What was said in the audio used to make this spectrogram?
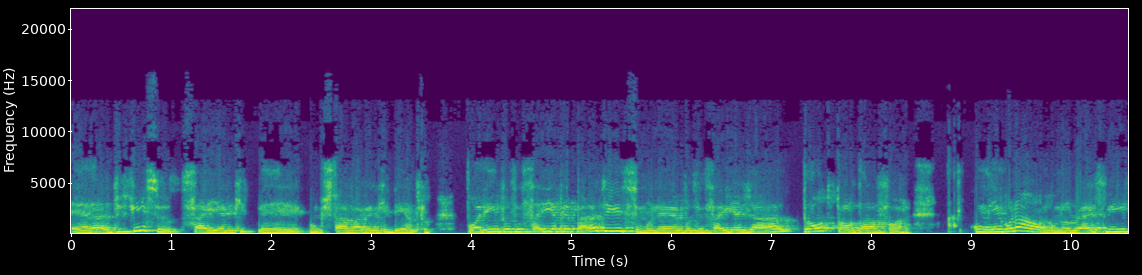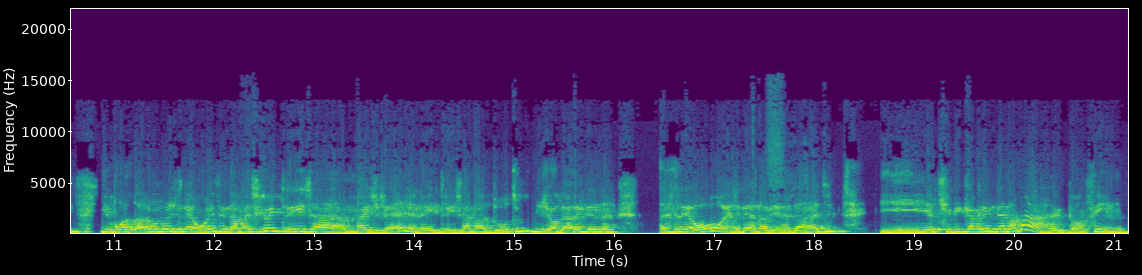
era difícil sair aqui, é, conquistar a vaga aqui dentro. Porém, você saía preparadíssimo, né? Você saía já pronto para lutar lá fora. Comigo, não. No wrestling, me botaram nos leões, ainda mais que eu entrei já mais velha, né? Entrei já no adulto, me jogaram ali na, nas leoas, né? Na verdade. E eu tive que aprender na marra. Então, assim,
